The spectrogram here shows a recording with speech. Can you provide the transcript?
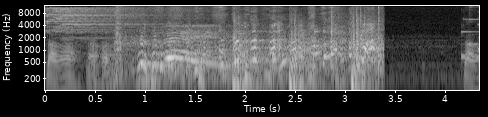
나가 나가 나가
